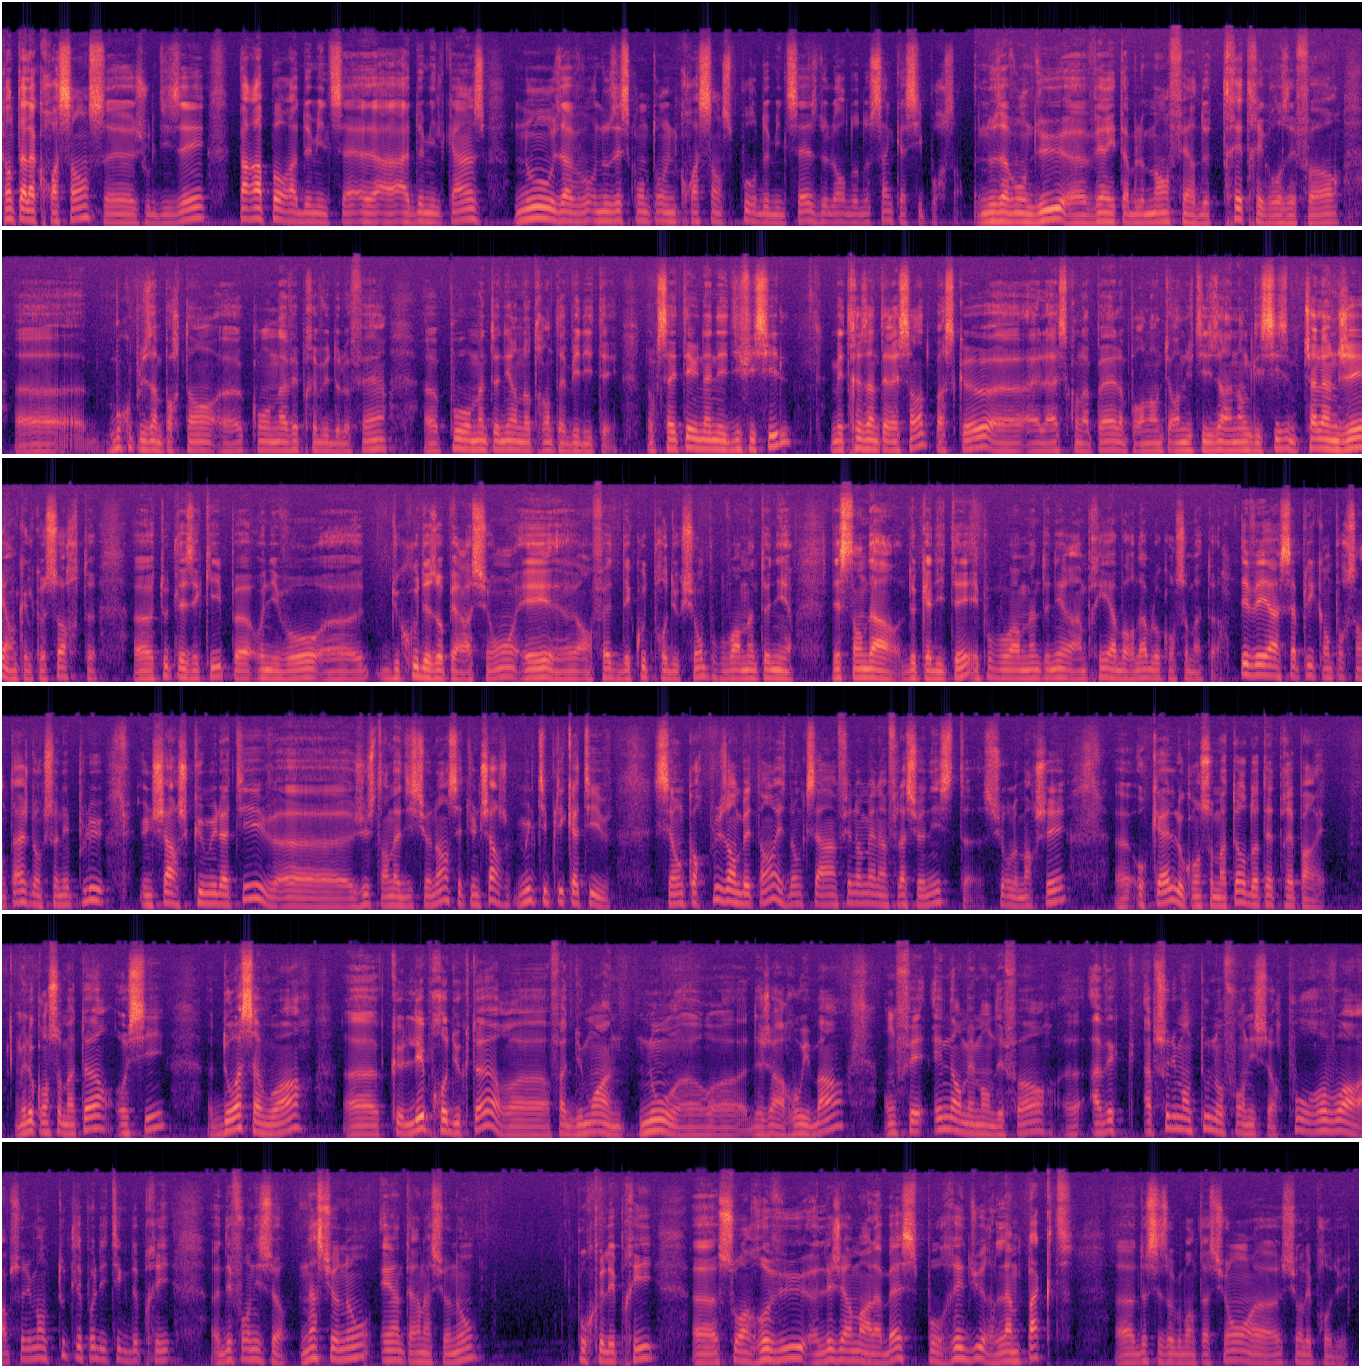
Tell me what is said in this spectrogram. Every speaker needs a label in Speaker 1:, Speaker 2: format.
Speaker 1: Quant à la croissance, euh, je vous le disais, par rapport à, 2015, nous, avons, nous escomptons une croissance pour 2016 de l'ordre de 5 à 6% Nous avons dû euh, véritablement faire de très très gros efforts, euh, beaucoup plus importants qu'on avait prévu de le faire, pour maintenir notre rentabilité. Donc ça a été une année difficile mais très intéressante parce qu'elle euh, a ce qu'on appelle, en, utilisant un anglicisme, challenger en quelque sorte euh, toutes les équipes euh, au niveau du coût des opérations et en fait des coûts de production pour pouvoir maintenir des standards de qualité et pour pouvoir maintenir un prix abordable aux consommateurs. TVA s'applique en pourcentage, donc ce n'est plus une charge cumulative juste en additionnant, c'est une charge multiplicative. C'est encore plus embêtant et donc c'est un phénomène inflationniste sur le marché euh, le consommateur doit être préparé. Mais le consommateur aussi doit savoir euh, que les producteurs, euh, enfin du moins nous déjà à Rouiba, ont fait énormément d'efforts avec absolument tous nos fournisseurs pour revoir absolument toutes les politiques de prix des fournisseurs nationaux et internationaux pour que les prix soient revus légèrement à la baisse pour réduire l'impact de ces augmentations sur les produits.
